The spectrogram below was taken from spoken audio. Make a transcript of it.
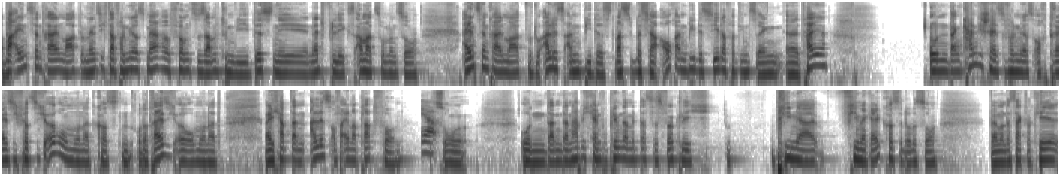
aber einen zentralen Markt. Und wenn sich da von mir aus mehrere Firmen zusammentun, wie Disney, Netflix, Amazon und so, einen zentralen Markt, wo du alles anbietest, was du bisher auch anbietest, jeder verdient seinen äh, Teil. Und dann kann die Scheiße von mir aus auch 30, 40 Euro im Monat kosten oder 30 Euro im Monat, weil ich habe dann alles auf einer Plattform. Ja. So. Und dann, dann habe ich kein Problem damit, dass das wirklich primär viel mehr Geld kostet oder so wenn man das sagt, okay,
